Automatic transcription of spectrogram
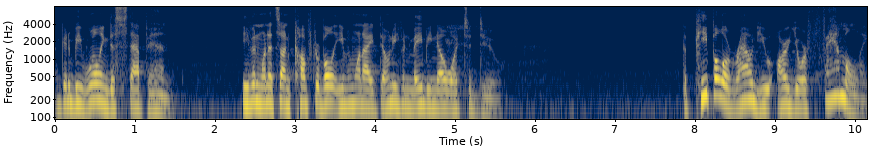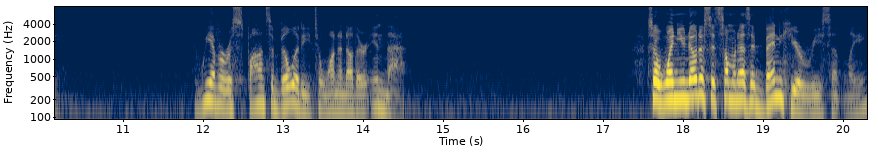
I'm going to be willing to step in, even when it's uncomfortable, even when I don't even maybe know what to do. The people around you are your family. And we have a responsibility to one another in that. So when you notice that someone hasn't been here recently,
